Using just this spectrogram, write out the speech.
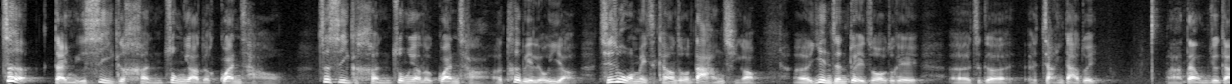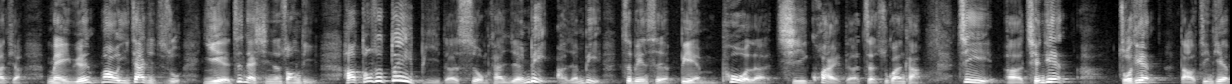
这等于是一个很重要的观察哦，这是一个很重要的观察，呃，特别留意啊。其实我每次看到这种大行情啊，呃，验证对之后都可以呃这个呃讲一大堆啊，但我们就跟他讲，美元贸易加权指数也正在形成双底。好，同时对比的是我们看人民币啊，人民币这边是贬破了七块的整数关卡，即呃前天啊，昨天。到今天，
